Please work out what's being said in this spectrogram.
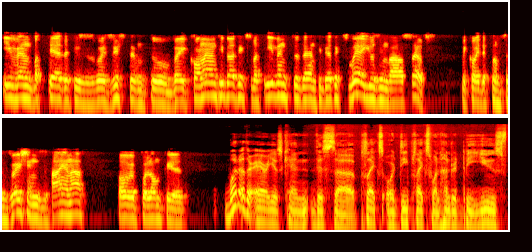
Even bacteria that is resistant to very common antibiotics, but even to the antibiotics we are using by ourselves, because the concentration is high enough over a prolonged period. What other areas can this uh, Plex or D-Plex 100 be used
